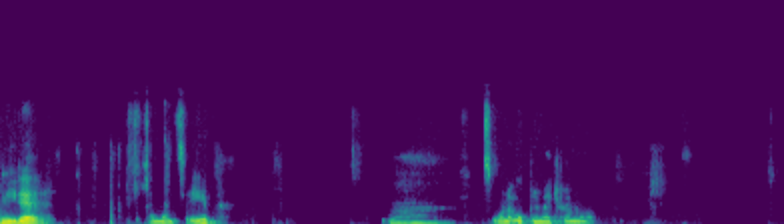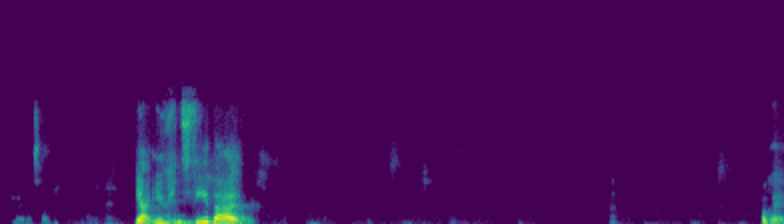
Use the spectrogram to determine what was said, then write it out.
need it and then save. So I want to open my terminal. Yeah, you can see that. Okay.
